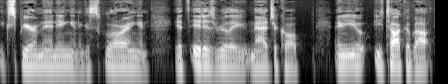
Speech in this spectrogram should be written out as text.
experimenting and exploring, and it it is really magical. And you you talk about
